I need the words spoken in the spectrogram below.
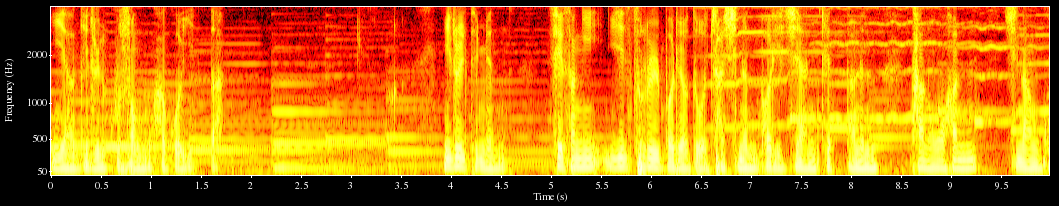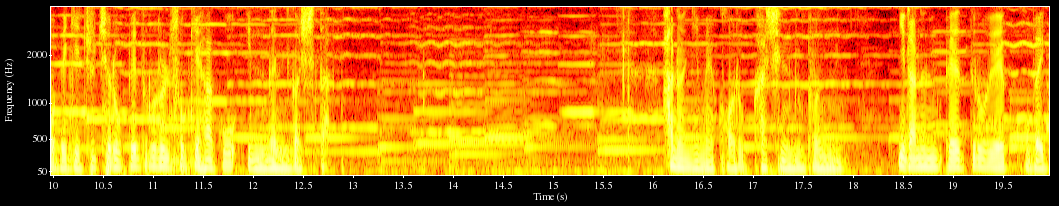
이야기를 구성하고 있다. 이를테면 세상이 예수를 버려도 자신은 버리지 않겠다는 단호한 신앙 고백의 주체로 베드로를 소개하고 있는 것이다. 하느님의 거룩하신 분이라는 베드로의 고백이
